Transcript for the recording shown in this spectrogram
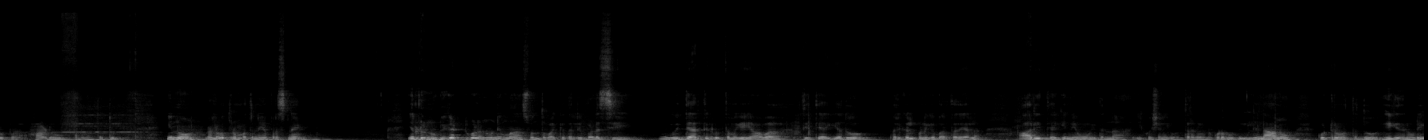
ರೂಪ ಹಾಡು ಅನ್ನುವಂಥದ್ದು. ಇನ್ನು ನಲವತ್ತೊಂಬತ್ತನೆಯ ಪ್ರಶ್ನೆ. ಎರಡು ನುಡಿಗಟ್ಟುಗಳನ್ನು ನಿಮ್ಮ ಸ್ವಂತ ವಾಕ್ಯದಲ್ಲಿ ಬಳಸಿ ವಿದ್ಯಾರ್ಥಿಗಳು ತಮಗೆ ಯಾವ ರೀತಿಯಾಗಿ ಅದು ಪರಿಕಲ್ಪನೆಗೆ ಬರ್ತದೆಯಲ್ಲ ಆ ರೀತಿಯಾಗಿ ನೀವು ಇದನ್ನು ಈ ಕ್ವಶನಿಗೆ ಉತ್ತರಗಳನ್ನು ಕೊಡಬಹುದು. ಇಲ್ಲಿ ನಾನು ಕೊಟ್ಟಿರುವಂಥದ್ದು ಹೀಗಿದೆ ನೋಡಿ.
